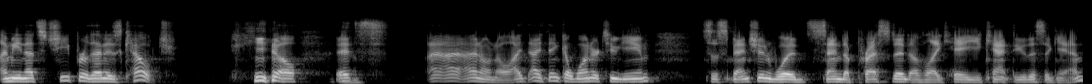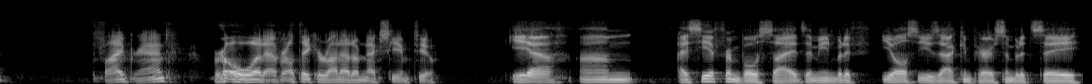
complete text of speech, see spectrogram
I mean, that's cheaper than his couch. You know, it's. I, I don't know. I, I think a one or two game suspension would send a precedent of like, hey, you can't do this again. Five grand, bro, whatever. I'll take a run at him next game too. Yeah. Um, I see it from both sides. I mean, but if you also use that comparison, but it's say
